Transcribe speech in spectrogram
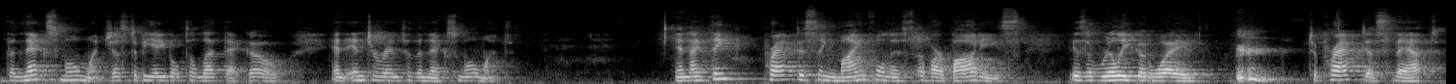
the next moment, just to be able to let that go and enter into the next moment. And I think practicing mindfulness of our bodies is a really good way to practice that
